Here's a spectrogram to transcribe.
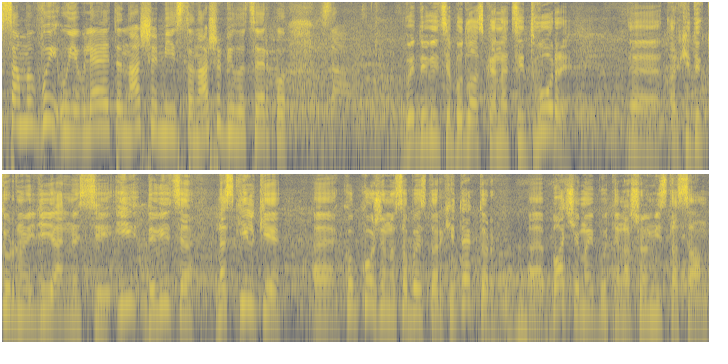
саме ви уявляєте наше місто, нашу білу церкву зараз? Ви дивіться, будь ласка, на ці твори е, архітектурної діяльності і дивіться, наскільки е, кожен особисто архітектор е, бачить майбутнє нашого міста сам.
